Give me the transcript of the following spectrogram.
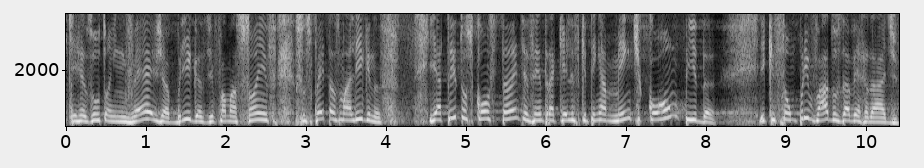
que resultam em inveja, brigas, difamações, suspeitas malignas e atritos constantes entre aqueles que têm a mente corrompida e que são privados da verdade,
